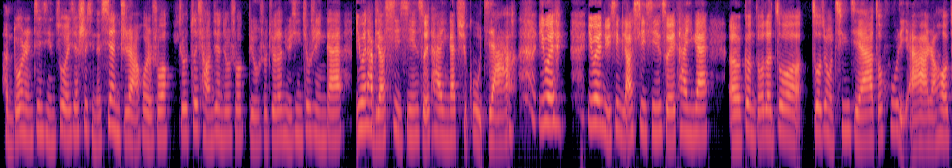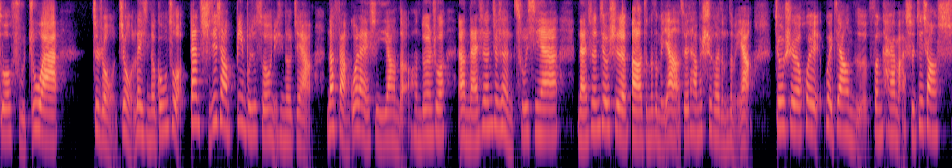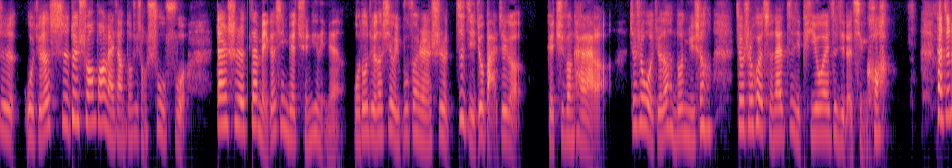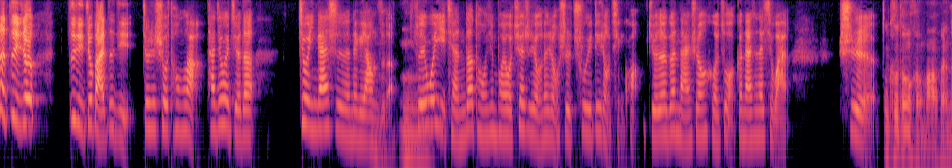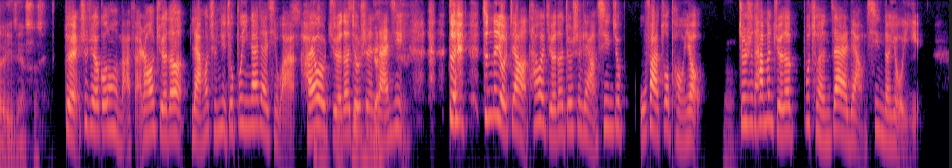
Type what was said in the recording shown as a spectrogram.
很多人进行做一些事情的限制啊，或者说就是最常见就是说，比如说觉得女性就是应该，因为她比较细心，所以她应该去顾家，因为因为女性比较细心，所以她应该呃更多的做做这种清洁啊，做护理啊，然后做辅助啊。这种这种类型的工作，但实际上并不是所有女性都这样。那反过来也是一样的，很多人说啊，男生就是很粗心啊，男生就是啊怎么怎么样，所以他们适合怎么怎么样，就是会会这样子分开嘛。实际上是我觉得是对双方来讲都是一种束缚，但是在每个性别群体里面，我都觉得是有一部分人是自己就把这个给区分开来了。就是我觉得很多女生 就是会存在自己 PUA 自己的情况，她真的自己就自己就把自己就是说通了，他就会觉得就应该是那个样子嗯的。所以我嗯，以前的同性朋友确实有那种是出于第一种情况，觉得跟男生合作，跟男生在一起玩是沟通很麻烦的一件事情，对，是觉得沟通很麻烦，然后觉得两个群体就不应该在一起玩，还有觉得就是。男性，对，真的有这样，他会觉得就是两性就无法做朋友，嗯，就是他们觉得不存在两性的友谊，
